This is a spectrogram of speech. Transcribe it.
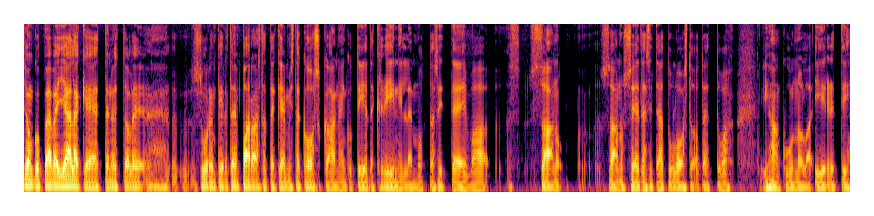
jonkun päivän jälkeen, että nyt oli suurin piirtein parasta tekemistä koskaan niin kuin Tiiltä Greenille, mutta sitten ei vaan saanut, saanut sieltä sitä tulosta otettua ihan kunnolla irti.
